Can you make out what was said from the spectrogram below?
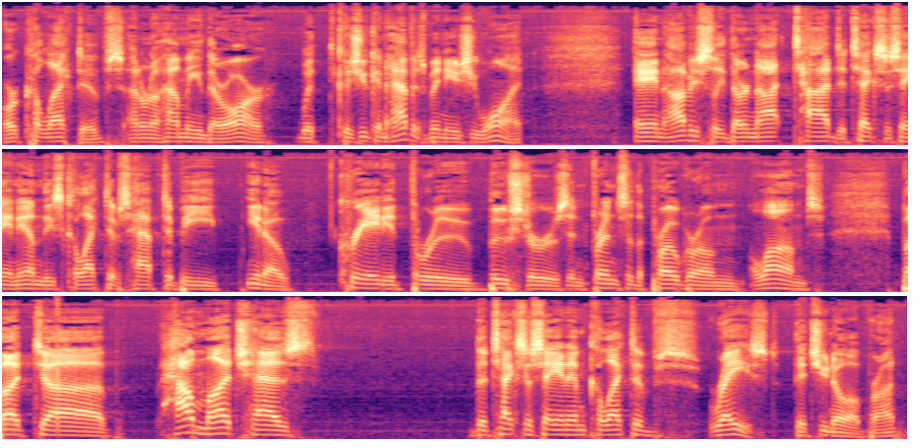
or collectives? I don't know how many there are, with because you can have as many as you want, and obviously they're not tied to Texas A&M. These collectives have to be, you know, created through boosters and friends of the program alums. But uh, how much has the Texas A&M collectives raised that you know of, Brian?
